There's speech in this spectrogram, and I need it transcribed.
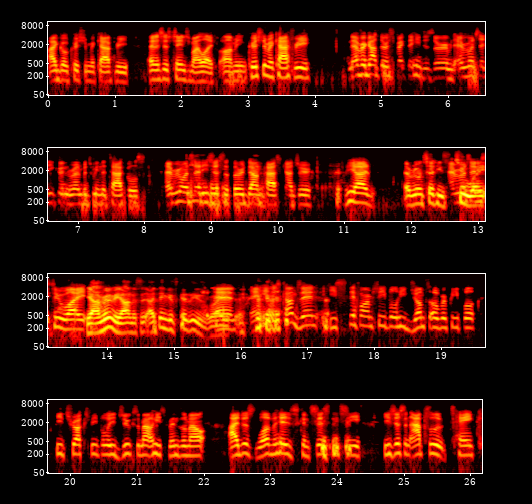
I go Christian McCaffrey, and it's just changed my life. I mean, Christian McCaffrey never got the respect that he deserved. Everyone said he couldn't run between the tackles. Everyone said he's just a third down pass catcher. He had Everyone said he's everyone too said white. he's too white. Yeah, I'm gonna be honest. I think it's because he's white. And and he just comes in, he stiff arms people, he jumps over people, he trucks people, he jukes them out, he spins them out. I just love his consistency. He's just an absolute tank.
